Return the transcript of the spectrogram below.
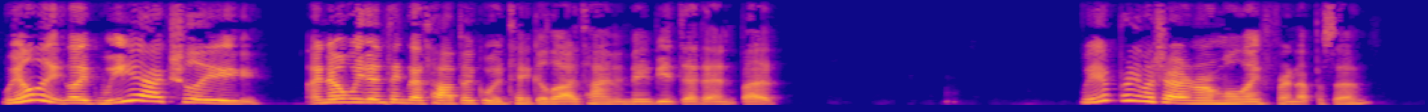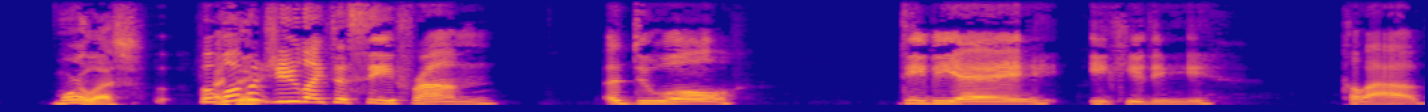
We only like we actually I know we didn't think that topic would take a lot of time and maybe it didn't, but we have pretty much our normal length for an episode. more or less, But I what think- would you like to see from a dual DBA EQD collab?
